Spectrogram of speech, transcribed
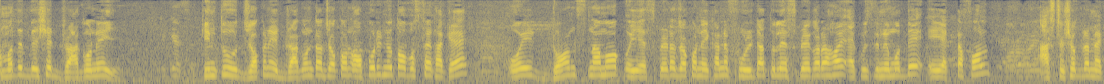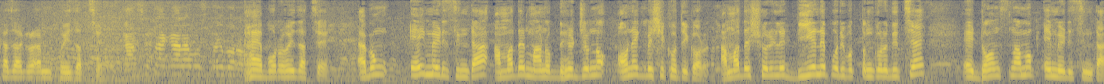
আমাদের দেশের ড্রাগনেই। কিন্তু যখন এই ড্রাগনটা যখন অপরিণত অবস্থায় থাকে ওই ডনস নামক ওই স্প্রেটা যখন এখানে ফুলটা তুলে স্প্রে করা হয়, একুশ দিনের মধ্যে এই একটা ফল আটশোশো গ্রাম, এক হাজার গ্রাম হয়ে যাচ্ছে। হ্যাঁ বড় হয়ে যাচ্ছে। এবং এই মেডিসিনটা আমাদের মানবদেহের জন্য অনেক বেশি ক্ষতিকর। আমাদের শরীরে ডিএনএ পরিবর্তন করে দিচ্ছে এই ডনস নামক এই মেডিসিনটা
